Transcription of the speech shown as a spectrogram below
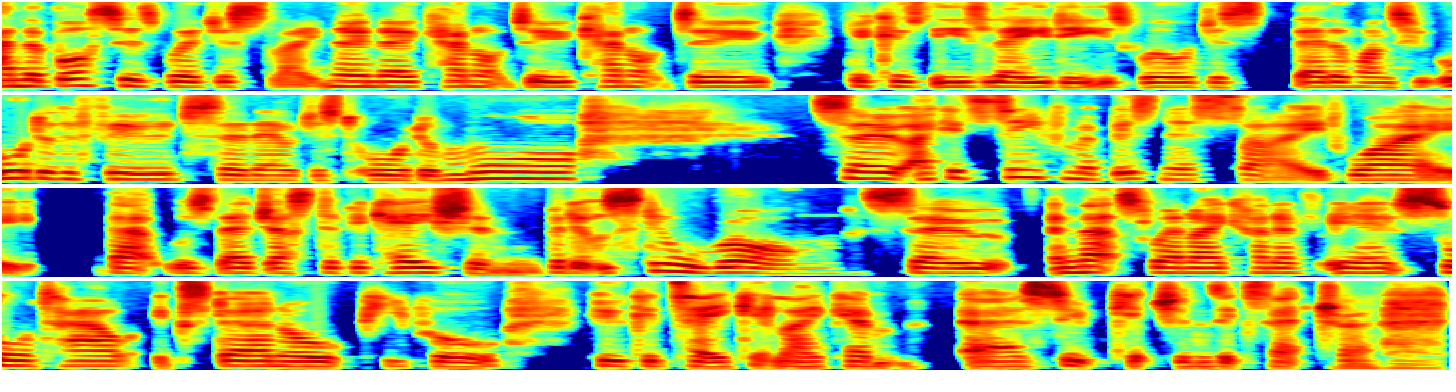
and the bosses were just like, no, no, cannot do, cannot do, because these ladies will just, they're the ones who order the food. So they'll just order more. So I could see from a business side why that was their justification, but it was still wrong. So, and that's when I kind of, you know, sought out external people who could take it, like um, uh, soup kitchens, etc., mm-hmm.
